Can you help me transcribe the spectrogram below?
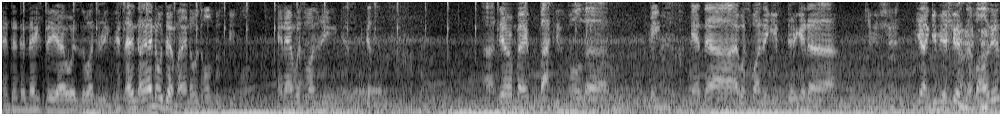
and then the next day I was wondering because I, I know them, I know all those people, and I was wondering because because uh, they are my basketball uh, mates, and uh, I was wondering if they're gonna Give you shit. yeah give me a shit about it,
